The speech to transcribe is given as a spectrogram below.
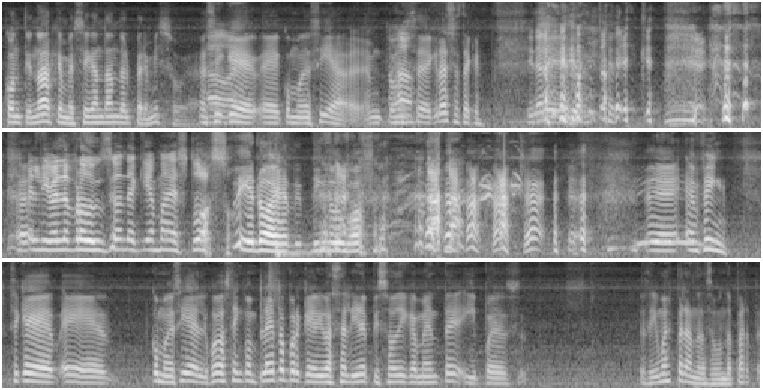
continuar, que me sigan dando el permiso. Así ah, que, eh, como decía, entonces, gracias, Teque. Eh, el nivel de producción de aquí es majestuoso. Sí, no, es digno de un Oscar. Eh, en fin, así que, como decía, el juego está incompleto porque iba a salir episódicamente y pues seguimos esperando la segunda parte.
